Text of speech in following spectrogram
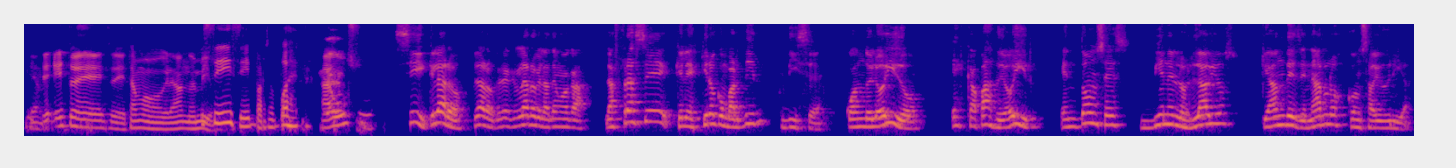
Bien. E- Esto es, eh, estamos grabando en vivo. Sí, sí, por supuesto. Agus, Sí, claro, claro, claro que la tengo acá. La frase que les quiero compartir dice, cuando el oído es capaz de oír, entonces vienen los labios que han de llenarlos con sabiduría.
